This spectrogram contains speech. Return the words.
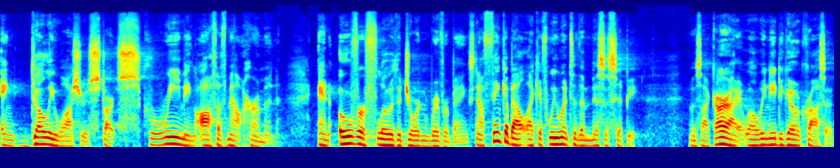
and gully washers start screaming off of Mount Hermon and overflow the Jordan River banks. Now, think about like if we went to the Mississippi. It was like, all right, well, we need to go across it.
